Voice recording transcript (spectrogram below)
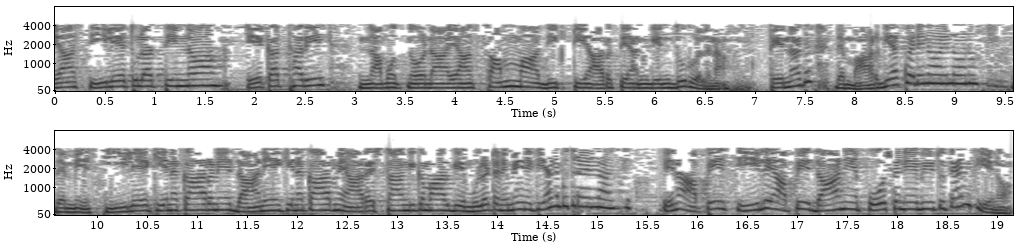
එයා සීලය තුලත් ඉන්නවා. ඒකත් හරි. නමුත් නෝනායා සම්මා දිට්ඨිය අර්ථයන්ගෙන් දුර්වල නම්. තේරෙනවද? දැන් මාර්ගයක් වැඩෙනවනේ නෝන. දැන් මේ සීලය කියන කාරණේ දානය කියන කාරණේ ආරෂ්ඨාංගික මාර්ගයේ මුලට නෙමෙයිනේ තියන්නේ පුදුරයන් වහන්සේ. එහෙනම් අපේ සීලය අපේ දානය පෝෂණය විය යුතු තැන් තියෙනවා.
